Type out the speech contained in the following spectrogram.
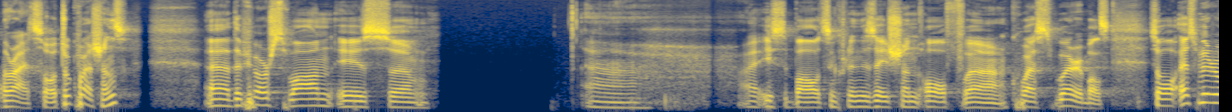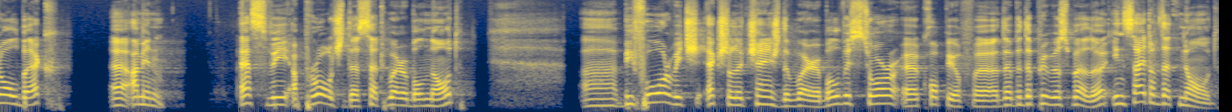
All right, so two questions. Uh, the first one is um, is about synchronization of uh, quest variables. So as we roll back, uh, I mean, as we approach the set variable node, uh, before we actually change the variable, we store a copy of uh, the, the previous value inside of that node,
